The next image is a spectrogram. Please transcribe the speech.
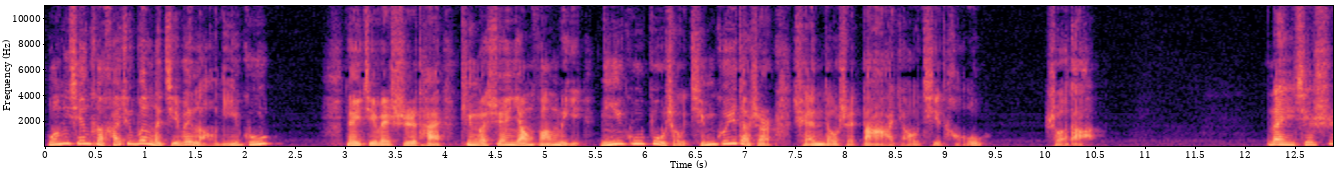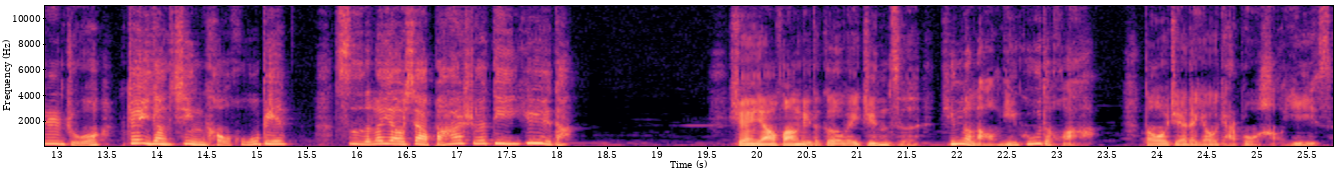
王仙客还去问了几位老尼姑。那几位师太听了宣阳房里尼姑不守清规的事儿，全都是大摇其头，说道：“那些施主这样信口胡编，死了要下拔舌地狱的。”宣阳房里的各位君子听了老尼姑的话。都觉得有点不好意思，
